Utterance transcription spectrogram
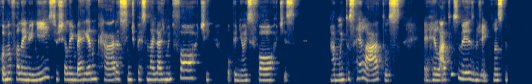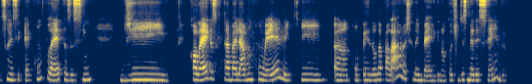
Como eu falei no início, Schellenberg era um cara assim de personalidade muito forte, opiniões fortes. Há muitos relatos, é, relatos mesmo, gente, transcrições é, completas assim de colegas que trabalhavam com ele, que, uh, com perdão da palavra, Schellenberg, não estou te desmerecendo,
